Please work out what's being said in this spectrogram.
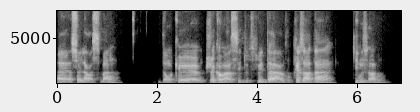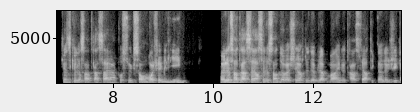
ce lancement. Donc, euh, je vais commencer tout de suite en vous présentant qui nous sommes, qu'est-ce que le Centre ACER, pour ceux qui sont moins familiers. Euh, le Centre ACER, c'est le Centre de recherche, de développement et de transfert technologique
